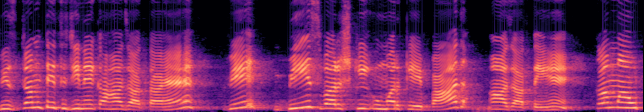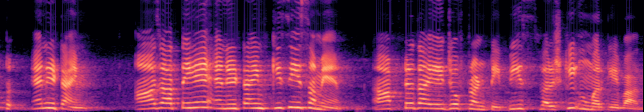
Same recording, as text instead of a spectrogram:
विजडम टिथ जिन्हें कहा जाता है, वे 20 वर्ष की उम्र के बाद आ जाते हैं। Come out any time. आ जाते हैं एनी टाइम किसी समय। After the age of twenty बीस वर्ष की उम्र के बाद।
